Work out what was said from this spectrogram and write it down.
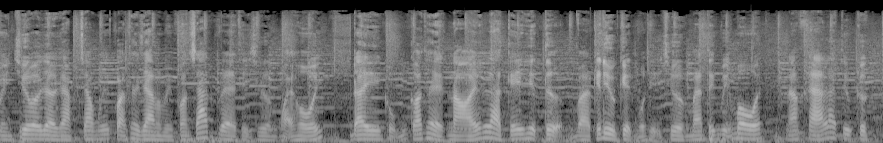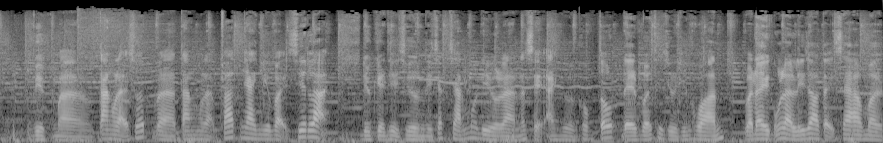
mình chưa bao giờ gặp trong cái quãng thời gian mà mình quan sát về thị trường ngoại hối. Đây cũng có thể nói là cái hiện tượng và cái điều kiện của thị trường mang tính vĩ mô ấy, nó khá là tiêu cực việc mà tăng lãi suất và tăng lạm phát nhanh như vậy, siết lại điều kiện thị trường thì chắc chắn một điều là nó sẽ ảnh hưởng không tốt đến với thị trường chứng khoán. Và đây cũng là lý do tại sao mà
